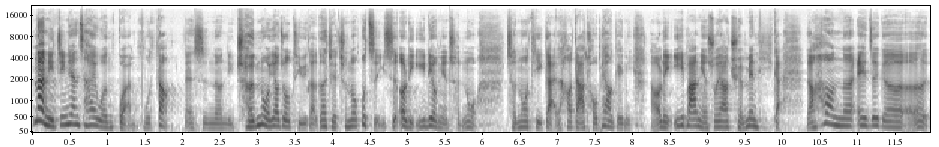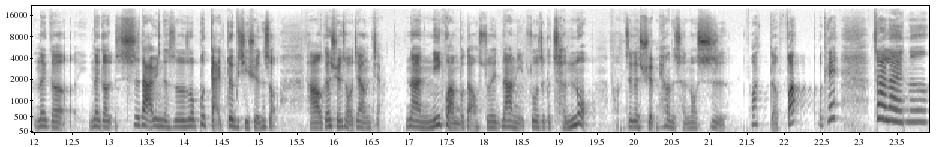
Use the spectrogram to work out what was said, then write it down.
那你今天蔡英文管不到，但是呢，你承诺要做体育改革，而且承诺不止一次。二零一六年承诺承诺体改，然后大家投票给你，然后二零一八年说要全面体改，然后呢，哎，这个呃那个那个四大运的时候说不改，对不起选手，好跟选手这样讲，那你管不到，所以让你做这个承诺，好，这个选票的承诺是 what the fuck，OK，再来呢？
